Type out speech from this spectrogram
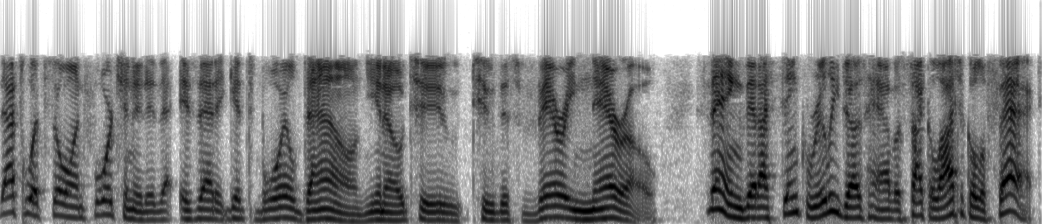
that's what's so unfortunate is that is that it gets boiled down, you know, to to this very narrow thing that I think really does have a psychological effect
